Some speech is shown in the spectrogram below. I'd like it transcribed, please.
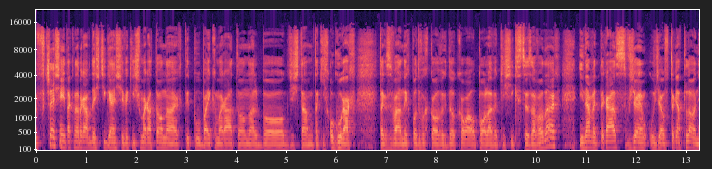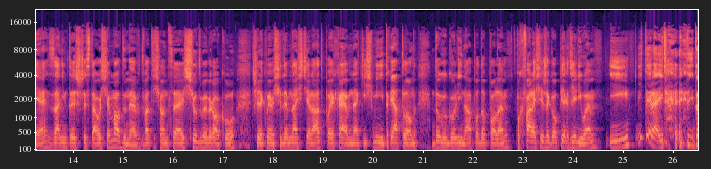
Y, wcześniej tak naprawdę ścigałem się w jakichś maratonach typu bike maraton albo gdzieś tam takich ogórach tak zwanych podwórkowych dookoła Opola w jakichś XC zawodach i nawet raz wziąłem udział w triatlonie, zanim to jeszcze stało się modne w 2007 roku, czyli jak miałem 17 lat, pojechałem na jakiś mini triatlon do Gogolina pod Opolem. Pochwalę się, że go opierdzieliłem i, i tyle. I, i, to,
